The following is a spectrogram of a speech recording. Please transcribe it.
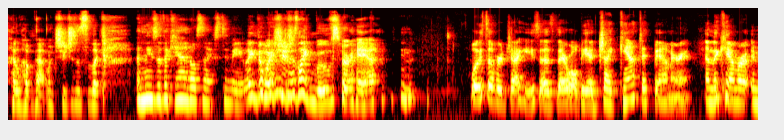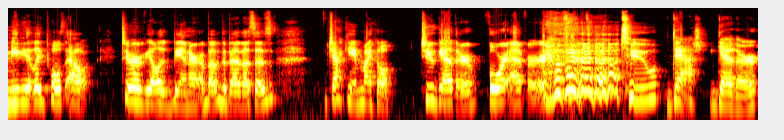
I love that when she just is like, and these are the candles next to me. Like the way she just like moves her hand. Voiceover Jackie says there will be a gigantic banner, and the camera immediately pulls out to reveal a banner above the bed that says Jackie and Michael together forever. Two dash together,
